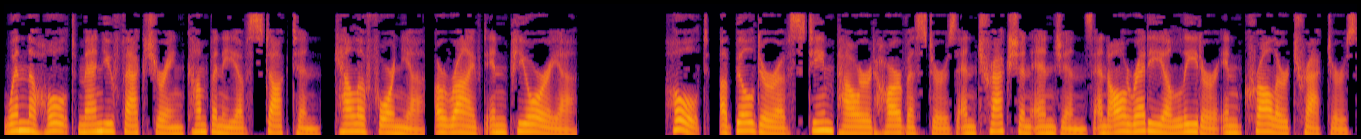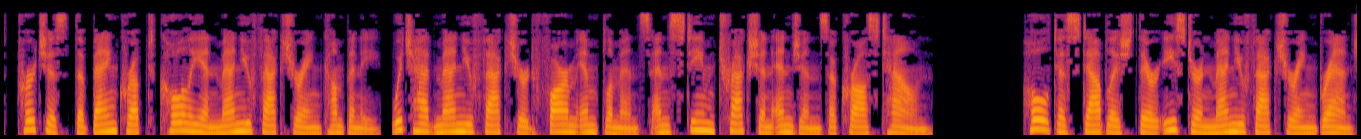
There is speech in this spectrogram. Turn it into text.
when the Holt Manufacturing Company of Stockton, California, arrived in Peoria. Holt, a builder of steam-powered harvesters and traction engines and already a leader in crawler tractors, purchased the bankrupt Colean Manufacturing Company, which had manufactured farm implements and steam traction engines across town. Holt established their eastern manufacturing branch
